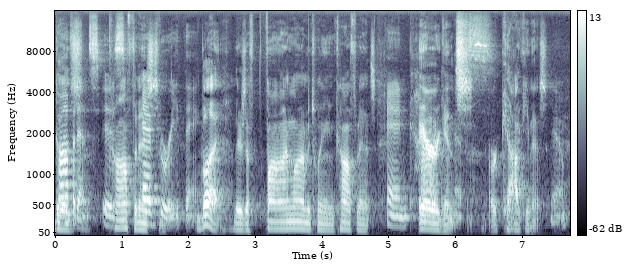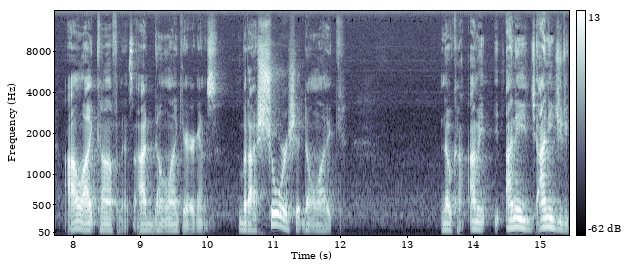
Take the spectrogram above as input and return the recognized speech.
Confidence is confidence, everything. But there's a fine line between confidence, and arrogance, or cockiness. Yeah. I like confidence. I don't like arrogance, but I sure shit don't like no. Con- I mean, I need I need you to.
